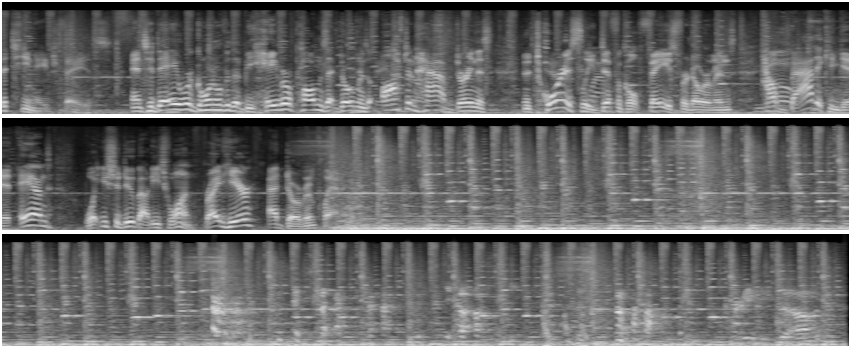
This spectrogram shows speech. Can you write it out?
the teenage phase. And today we're going over the behavioral problems that Dobermans often have during this notoriously difficult phase for Dobermans, how bad it can get, and what you should do about each one, right here at Doberman Planet. Crazy dog.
